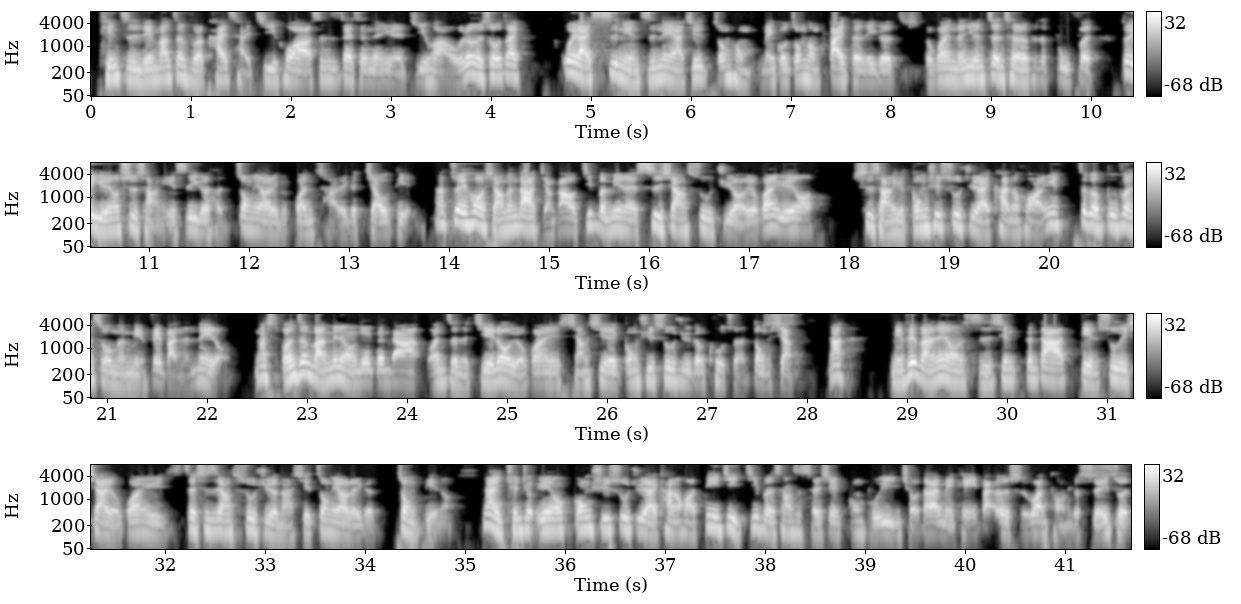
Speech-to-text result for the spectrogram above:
停止联邦政府的开采计划，甚至再生能源的计划，我认为说在未来四年之内啊，其实总统美国总统拜登的一个有关于能源政策的部分，对原油市场也是一个很重要的一个观察的一个焦点。那最后想要跟大家讲到基本面的四项数据哦，有关于原油市场的一个供需数据来看的话，因为这个部分是我们免费版的内容，那完整版内容就跟大家完整的揭露有关于详细的供需数据跟库存的动向。那免费版内容只先跟大家点述一下有关于这四项数据有哪些重要的一个重点哦。那以全球原油供需数据来看的话，第一季基本上是呈现供不应求，大概每天一百二十万桶的一个水准。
